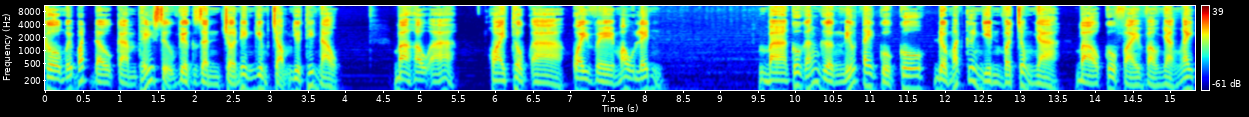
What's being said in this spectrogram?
Cô mới bắt đầu cảm thấy sự việc dần trở nên nghiêm trọng như thế nào. Bà Hậu à, Hoài Thục à, quay về mau lên. Bà cố gắng gượng níu tay của cô, đôi mắt cứ nhìn vào trong nhà, bảo cô phải vào nhà ngay.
